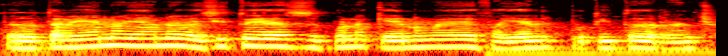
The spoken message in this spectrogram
Pero también no, ya nuevecito ya se supone que ya no me debe fallar el putito de rancho.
